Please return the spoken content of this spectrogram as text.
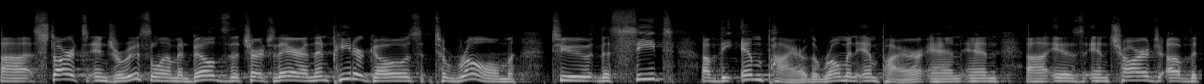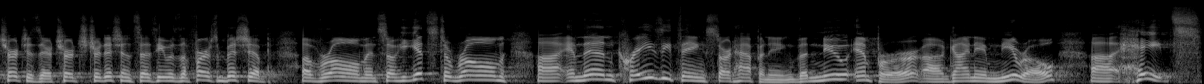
uh, starts in Jerusalem and builds the church there. And then Peter goes to Rome to the seat of the empire, the Roman Empire, and, and uh, is in charge of the churches there. Church tradition says he was the first bishop of Rome. And so he gets to Rome, uh, and then crazy things start happening. The new emperor, a guy named Nero, uh, hates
